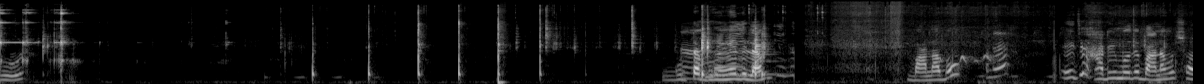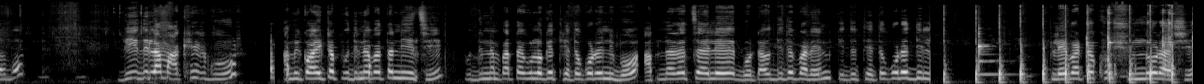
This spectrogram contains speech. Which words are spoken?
গুড়। গুড়টা ভেঙে দিলাম। বানাবো। এই যে হাঁড়ির মধ্যে বানাবো শরবত। দিয়ে দিলাম আখের গুড়। আমি কয়েকটা পুদিনা পাতা নিয়েছি। পুদিনা পাতাগুলোকে থেতো করে নিব। আপনারা চাইলে গোটাও দিতে পারেন, কিন্তু থেতো করে দিলে ফ্লেভারটা খুব সুন্দর আসে।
